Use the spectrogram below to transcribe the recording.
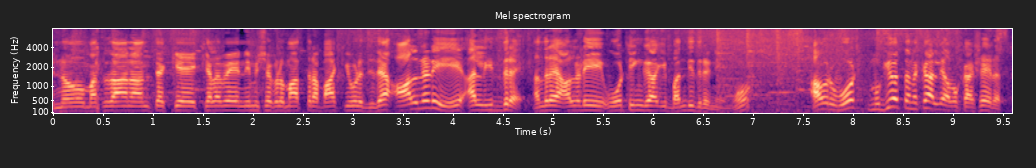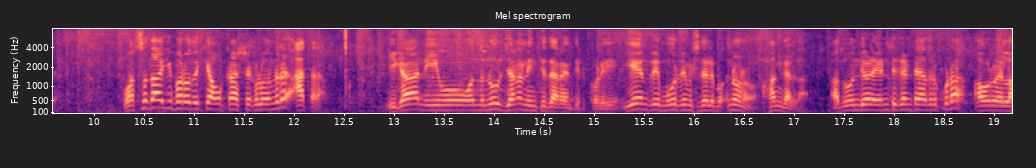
ಇನ್ನು ಮತದಾನ ಅಂತ್ಯಕ್ಕೆ ಕೆಲವೇ ನಿಮಿಷಗಳು ಮಾತ್ರ ಬಾಕಿ ಉಳಿದಿದೆ. ಆಲ್ರೆಡಿ ಅಲ್ಲಿ ಇದ್ದರೆ ಅಂದರೆ ಆಲ್ರೆಡಿ ವೋಟಿಂಗಾಗಿ ಬಂದಿದ್ರೆ ನೀವು, ಅವರು ವೋಟ್ ಮುಗಿಯೋ ತನಕ ಅಲ್ಲಿ ಅವಕಾಶ ಇರುತ್ತೆ. ಹೊಸದಾಗಿ ಬರೋದಕ್ಕೆ ಅವಕಾಶಗಳು ಅಂದರೆ ಆ ಥರ. ಈಗ ನೀವು ಒಂದು ನೂರು ಜನ ನಿಂತಿದ್ದಾರೆ ಅಂತ ಇಟ್ಕೊಳ್ಳಿ. ಏನು ರೀ ಮೂರು ನಿಮಿಷದಲ್ಲಿ ನೋ ನೋ, ಹಂಗಲ್ಲ. ಅದು ಒಂದು ವೇಳೆ ಎಂಟು ಗಂಟೆ ಆದರೂ ಕೂಡ ಅವರು ಎಲ್ಲ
